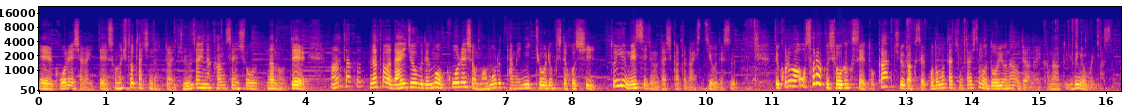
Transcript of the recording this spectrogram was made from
えー、高齢者がいてその人たちにとっては重大な感染症なのであなた方は大丈夫でも高齢者を守るために協力してほしいというメッセージの出し方が必要です。でこれはおそらく小学生とか中学生子どもたちに対しても同様なのではないかなというふうに思います。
